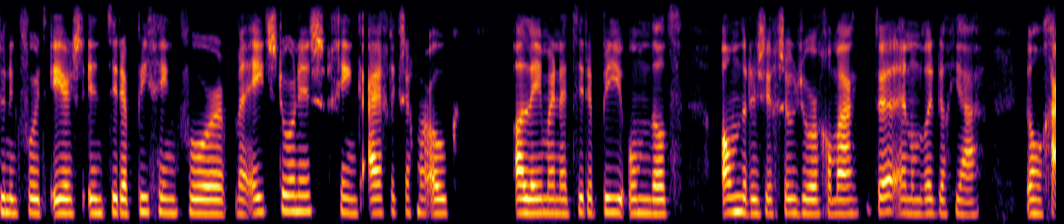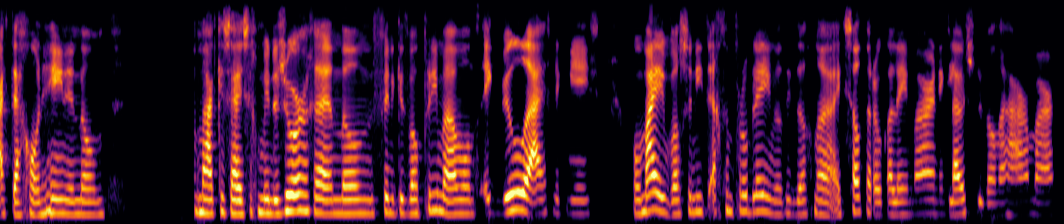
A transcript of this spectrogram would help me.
toen ik voor het eerst in therapie ging voor mijn eetstoornis, ging ik eigenlijk zeg maar ook alleen maar naar therapie omdat anderen zich zo zorgen maakten. En omdat ik dacht, ja, dan ga ik daar gewoon heen en dan maken zij zich minder zorgen. En dan vind ik het wel prima, want ik wilde eigenlijk niet eens. Voor mij was er niet echt een probleem. Dat ik dacht, nou ja, ik zat daar ook alleen maar en ik luisterde wel naar haar. Maar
